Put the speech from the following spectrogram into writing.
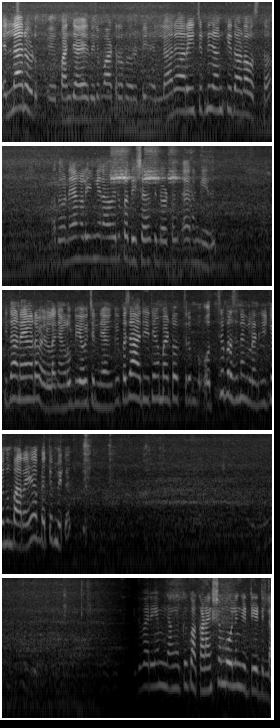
എല്ലാവരോടും പഞ്ചായത്തിലും വാട്ടർ അതോറിറ്റി എല്ലാവരും അറിയിച്ചിട്ട് ഞങ്ങൾക്ക് ഇതാണ് അവസ്ഥ. അതുകൊണ്ട് ഞങ്ങൾ ഇങ്ങനെ ഒരു പ്രതിഷേധത്തിലോട്ട് ഇറങ്ങിയത്. ഇതാണ് ഞങ്ങളുടെ വെള്ളം. ഞങ്ങൾ ഉപയോഗിച്ചിട്ടുണ്ട്. ഞങ്ങൾക്ക് ഇപ്പോൾ ശാരീരികമായിട്ട് ഒത്തിരി ഒത്തിരി പ്രശ്നങ്ങളുണ്ട്. എനിക്കൊന്നും പറയാൻ പറ്റുന്നില്ല. ഇതുവരെയും ഞങ്ങൾക്ക് കണക്ഷൻ പോലും കിട്ടിയിട്ടില്ല.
